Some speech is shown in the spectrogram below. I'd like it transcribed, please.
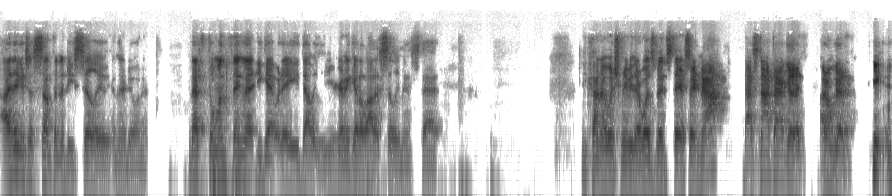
I think it's just something to be silly, and they're doing it. That's the one thing that you get with AEW. You're going to get a lot of silliness that you kind of wish maybe there was Vince there saying, "Nah, that's not that good. I don't get it." Yeah,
